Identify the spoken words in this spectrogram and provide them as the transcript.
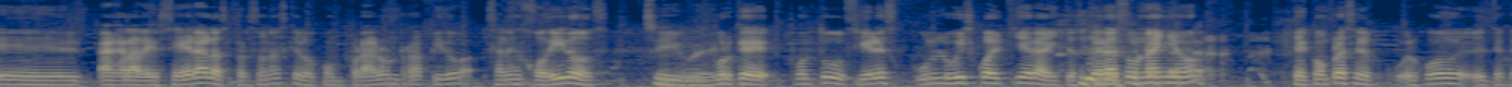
eh, agradecer a las personas que lo compraron rápido, salen jodidos. Sí, güey. Porque pon tú, si eres un Luis cualquiera y te esperas un año, te compras el, el juego, eh, te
